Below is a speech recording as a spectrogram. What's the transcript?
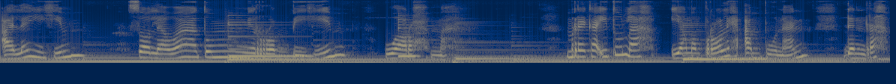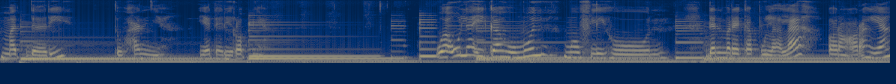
alaihim salawatum warahmah. Mereka itulah yang memperoleh ampunan dan rahmat dari Tuhannya, ya dari Robnya. Wa ulaika humul muflihun. Dan mereka pula lah orang-orang yang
